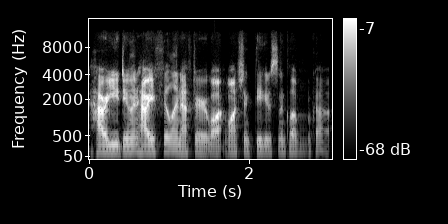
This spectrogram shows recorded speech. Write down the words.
how are you doing? How are you feeling after watching Tigres in the Club World Cup?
